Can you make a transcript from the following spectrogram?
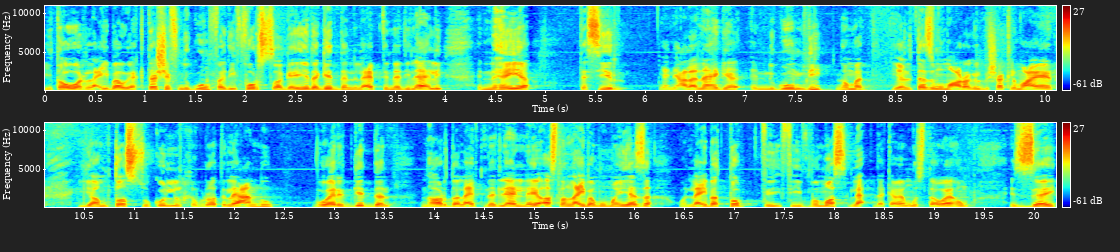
يطور لعيبة ويكتشف نجوم. فدي فرصة جيدة جدا للعيبة النادي الأهلي إن هي تسير يعني على نهج النجوم دي إن هم يلتزموا مع الراجل بشكل معين يمتصوا كل الخبرات اللي هي عنده. وارد جدا النهارده لعيبة النادي الأهلي اللي هي أصلا لعيبة مميزة واللعيبة التوب في في مصر. لا ده كمان مستواهم إزاي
